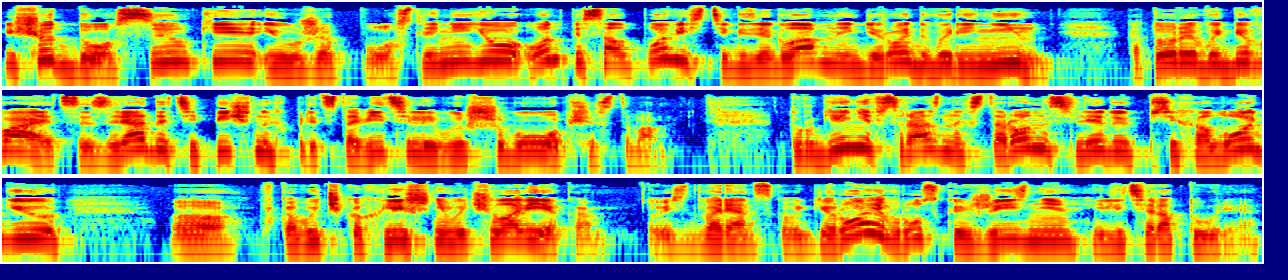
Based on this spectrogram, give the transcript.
Еще до ссылки и уже после нее он писал повести, где главный герой дворянин, который выбивается из ряда типичных представителей высшего общества. Тургенев с разных сторон исследует психологию э, в кавычках лишнего человека, то есть дворянского героя в русской жизни и литературе.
